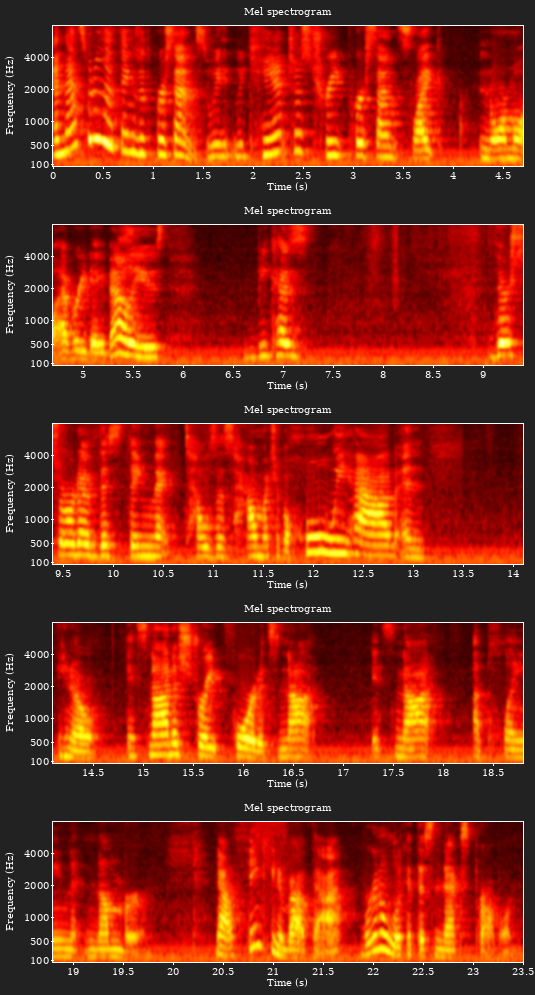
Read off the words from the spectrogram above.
And that's one of the things with percents. We, we can't just treat percents like normal everyday values because there's sort of this thing that tells us how much of a whole we have and you know it's not as straightforward it's not it's not a plain number now thinking about that we're going to look at this next problem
